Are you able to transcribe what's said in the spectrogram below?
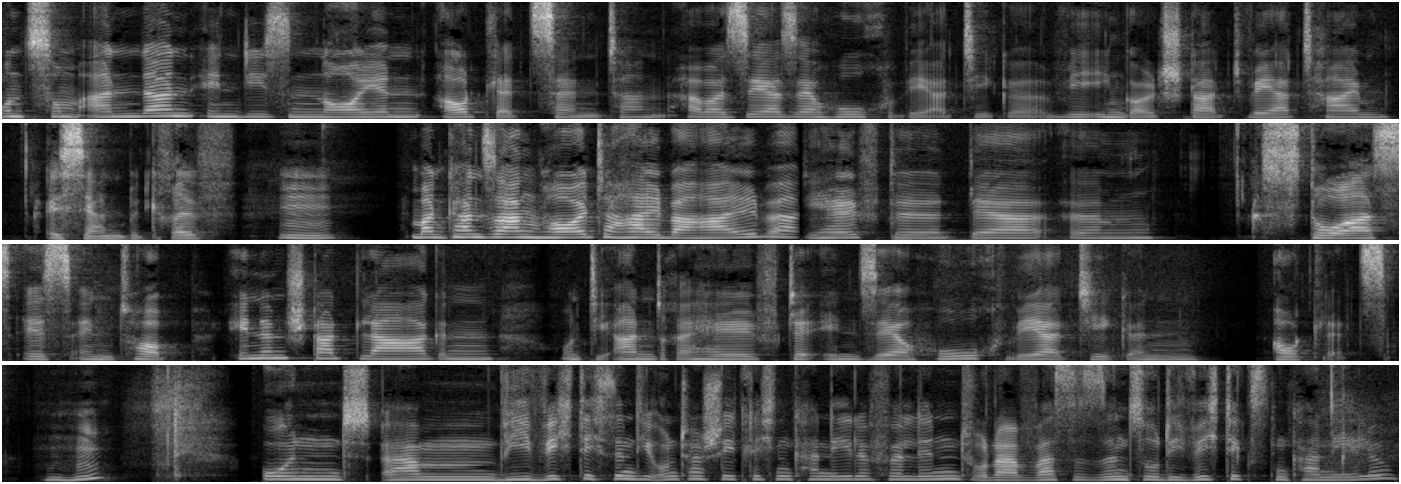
und zum anderen in diesen neuen Outlet-Centern, aber sehr, sehr hochwertige, wie Ingolstadt, Wertheim, ist ja ein Begriff. Mhm. Man kann sagen, heute halbe halbe. Die Hälfte der ähm, Stores ist in Top-Innenstadtlagen und die andere Hälfte in sehr hochwertigen Outlets. Mhm. Und ähm, wie wichtig sind die unterschiedlichen Kanäle für Lind oder was sind so die wichtigsten Kanäle?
